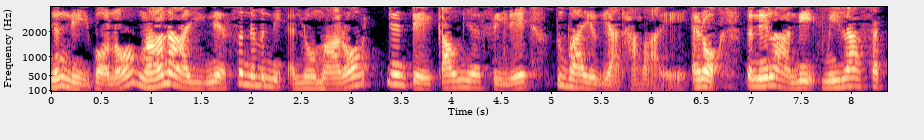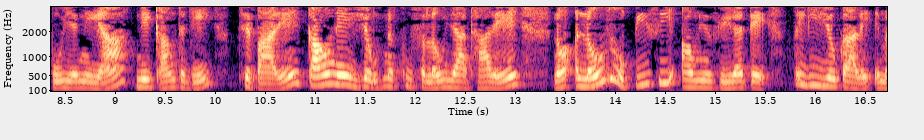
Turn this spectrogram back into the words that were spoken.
ညနေပေါ့နော်9နာရီနဲ့12မိနစ်အလွန်မှာတော့တင့်တယ်ကောင်းမြတ်စေတဲ့သူ့ဘရုပ်ရထားပါတယ်အဲ့တော့တနင်္လာနေ့မေလ19ရက်နေ့ကနေကောင်းတနေ့ဖြစ်ပါတယ်ကောင်းတဲ့ရုပ်နှစ်ခုစလုံးရထားတယ်เนาะအလုံးစုံပြီးစီးအောင်မြင်စေတတ်တဲ့တိတ်တိရုပ်ကလည်းအင်မ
